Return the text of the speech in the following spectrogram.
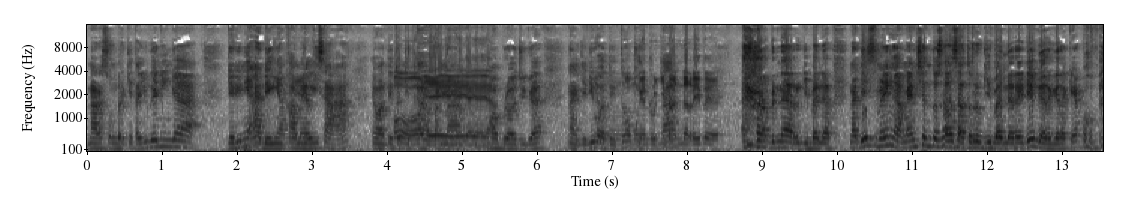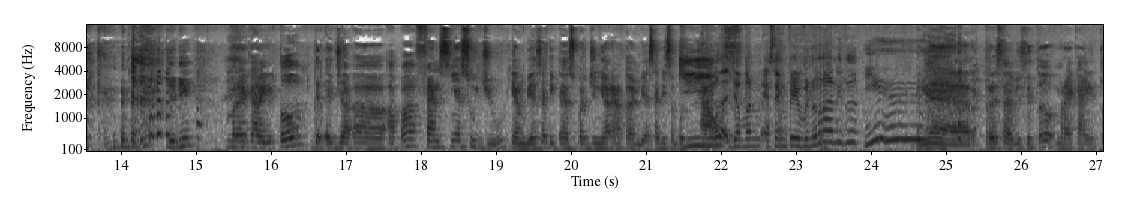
narasumber kita juga nih nggak. Jadi ini adiknya. Kamelisa yang waktu itu Oh, kita iya, iya, pernah iya, iya, iya. ngobrol juga. Nah, jadi Yang waktu itu ngomongin kita rugi bandar itu ya. benar rugi bandar. Nah, dia sebenarnya nggak mention tuh salah satu rugi bandarnya dia gara-gara K-pop. jadi mereka itu de- ja- eh, apa fansnya Suju yang biasa di eh, Super Junior atau yang biasa disebut Gila, Elf. zaman SMP beneran itu. Yuhu. Bener. Terus habis itu mereka itu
